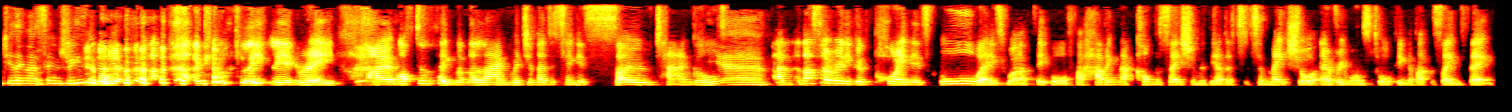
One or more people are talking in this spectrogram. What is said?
Do you think that sounds reasonable? I completely agree. I often think that the language of editing is so tangled. Yeah. And that's a really good point. It's always worth the author having that conversation with the editor to make sure everyone's talking about the same thing.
